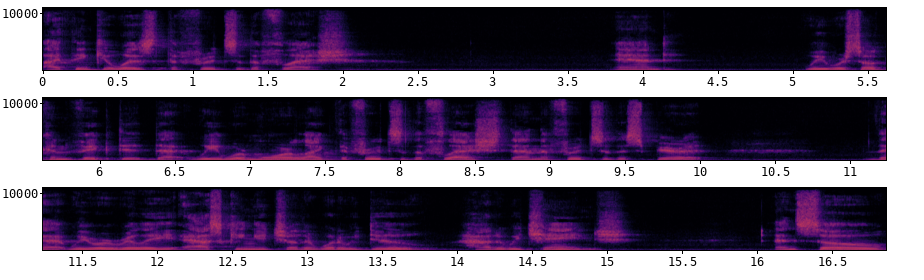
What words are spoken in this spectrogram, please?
I think it was the fruits of the flesh. And we were so convicted that we were more like the fruits of the flesh than the fruits of the spirit that we were really asking each other, what do we do? How do we change? And so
